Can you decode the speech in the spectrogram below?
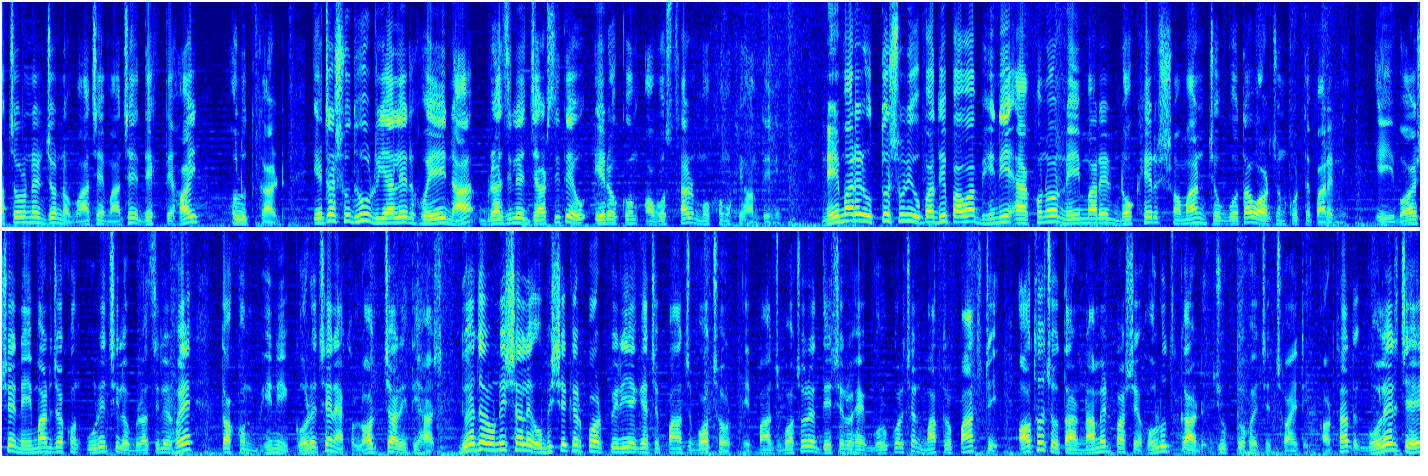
আচরণের জন্য মাঝে মাঝে দেখতে হয় হলুদ কার্ড। এটা শুধু রিয়ালের হয়েই না, ব্রাজিলের জার্সিতেও এরকম অবস্থার মুখোমুখি হন তিনি। নেইমারের উত্তরসূরি উপাধি পাওয়া ভিনি এখনও নেইমারের নখের সমান যোগ্যতাও অর্জন করতে পারেননি। এই বয়সে নেইমার যখন উড়েছিল ব্রাজিলের হয়ে, তখন ভিনি গড়েছেন এক লজ্জার ইতিহাস। দুহাজার উনিশ সালে অভিষেকের পর পেরিয়ে গেছে পাঁচ বছর। এই পাঁচ বছরে দেশের হয়ে গোল করেছেন মাত্র পাঁচটি, অথচ তার নামের পাশে হলুদ কার্ড যুক্ত হয়েছে ছয়টি। অর্থাৎ গোলের চেয়ে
